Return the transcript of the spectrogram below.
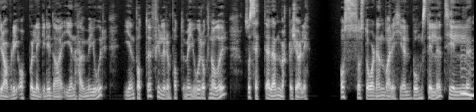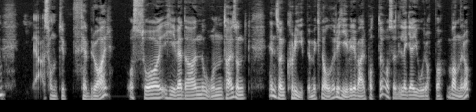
graver de opp og legger de da i en haug med jord, i en potte. Fyller en potte med jord og knoller, og så setter jeg den mørkt og kjølig. Og så står den bare helt bom stille til mm. ja, sånn typ februar, og så hiver jeg da noen, tar en sånn, en sånn klype med knoller og hiver i hver potte, og så legger jeg jord oppå, vanner opp,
